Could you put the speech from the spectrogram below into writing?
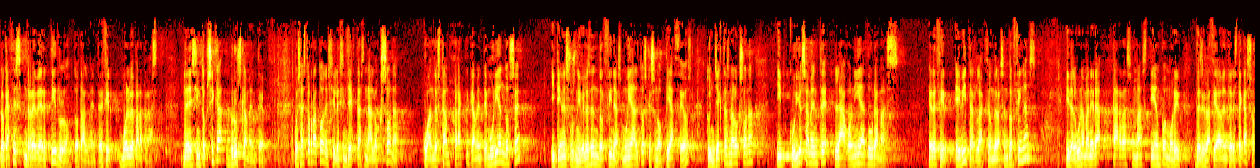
lo que hace es revertirlo totalmente, es decir, vuelve para atrás, le desintoxica bruscamente. Pues a estos ratones, si les inyectas naloxona cuando están prácticamente muriéndose y tienen sus niveles de endorfinas muy altos, que son opiáceos, tú inyectas naloxona y curiosamente la agonía dura más. Es decir, evitas la acción de las endorfinas y de alguna manera tardas más tiempo en morir, desgraciadamente en este caso.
